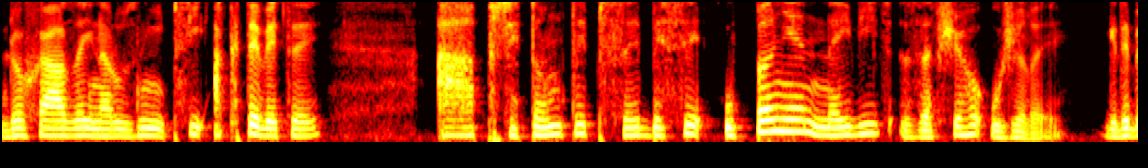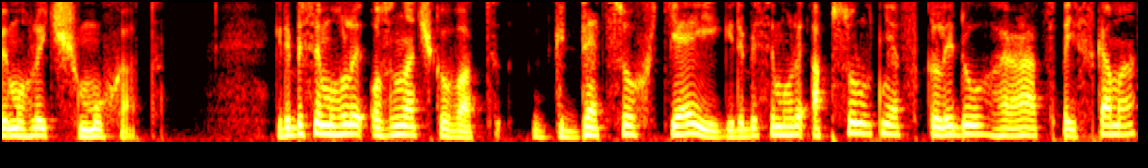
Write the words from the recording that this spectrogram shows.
Docházejí na různé psí aktivity a přitom ty psy by si úplně nejvíc ze všeho užili, kdyby mohli čmuchat. Kdyby si mohli označkovat, kde co chtějí, kdyby si mohli absolutně v klidu hrát s pejskama,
